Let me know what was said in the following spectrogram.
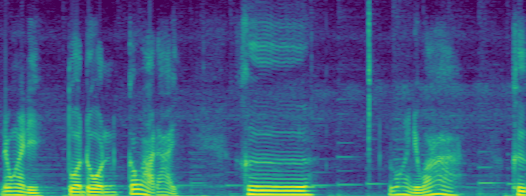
เรียกว่าไงดี ตัวโดนก็ว่าได้ คือเรียกว่าไงดีว่า คือ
